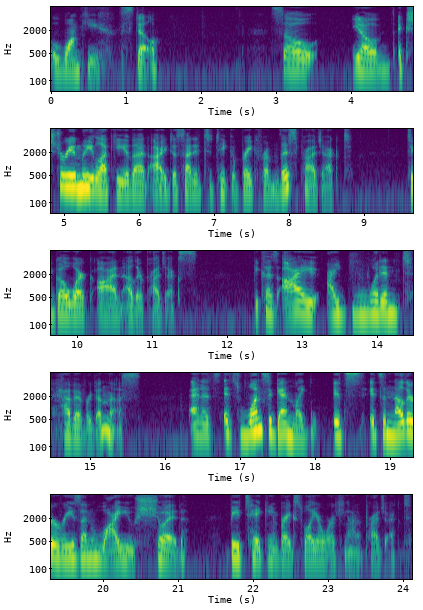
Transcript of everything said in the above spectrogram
wonky still. So, you know, extremely lucky that I decided to take a break from this project to go work on other projects because I I wouldn't have ever done this. And it's it's once again like it's it's another reason why you should be taking breaks while you're working on a project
